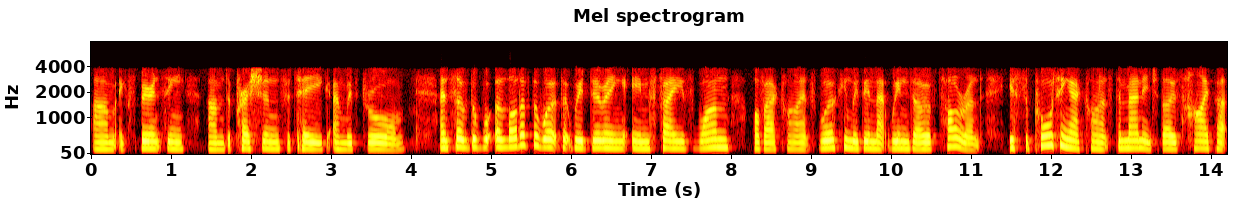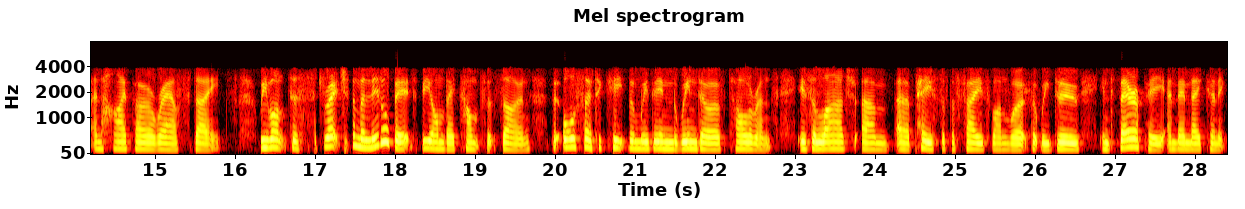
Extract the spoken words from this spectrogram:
um, experiencing um, depression, fatigue, and withdrawal. And so the, a lot of the work that we're doing in phase one of our clients working within that window of tolerant is supporting our clients to manage those hyper and hypo aroused states. We want to stretch them a little bit beyond their comfort zone, but also to keep them within the window of tolerance is a large um, uh, piece of the phase one work that we do in therapy, and then they can ex-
